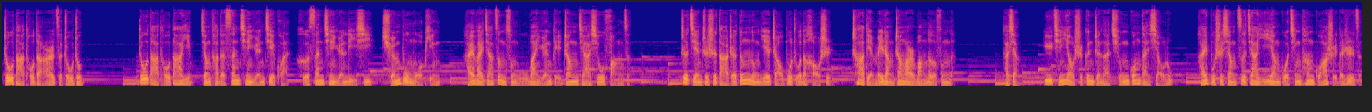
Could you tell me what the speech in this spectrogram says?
周大头的儿子周周。周大头答应将他的三千元借款和三千元利息全部抹平，还外加赠送五万元给张家修房子。这简直是打着灯笼也找不着的好事，差点没让张二旺乐疯了。他想，玉琴要是跟着那穷光蛋小路，还不是像自家一样过清汤寡水的日子，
